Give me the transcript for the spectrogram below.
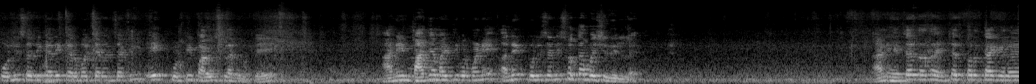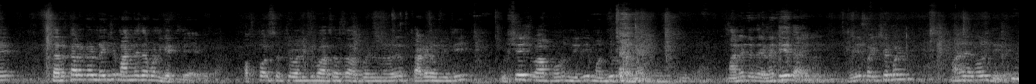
पोलीस अधिकारी कर्मचाऱ्यांसाठी एक कोटी बावीस लाख रुपये. आणि माझ्या माहितीप्रमाणे अनेक पोलिसांनी स्वतः पैसे दिलेले आहेत. आणि ह्याच्यात आता ह्याच्यात परत काय केलंय? सरकारकडनं याची मान्यता पण घेतली आहे. बघा अप्पर सचिवांची किंवा आपण निधी विशेष बाब म्हणून निधी मंजूर करण्यात मान्यता देण्यात येत आहे. म्हणजे पैसे पण माझ्याजवळ दिले.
